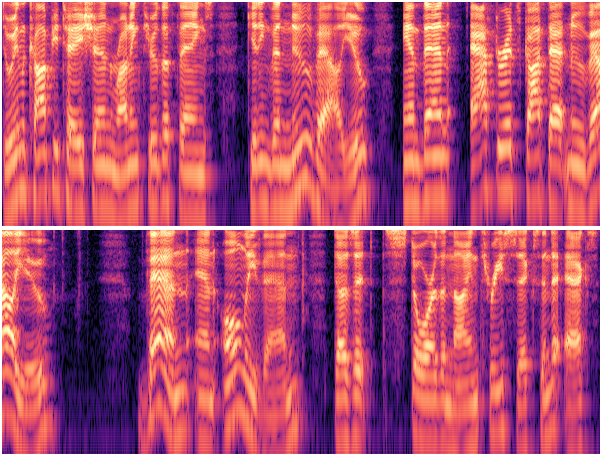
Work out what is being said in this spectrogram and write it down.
doing the computation, running through the things, getting the new value, and then after it's got that new value, then and only then does it store the 936 into x,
